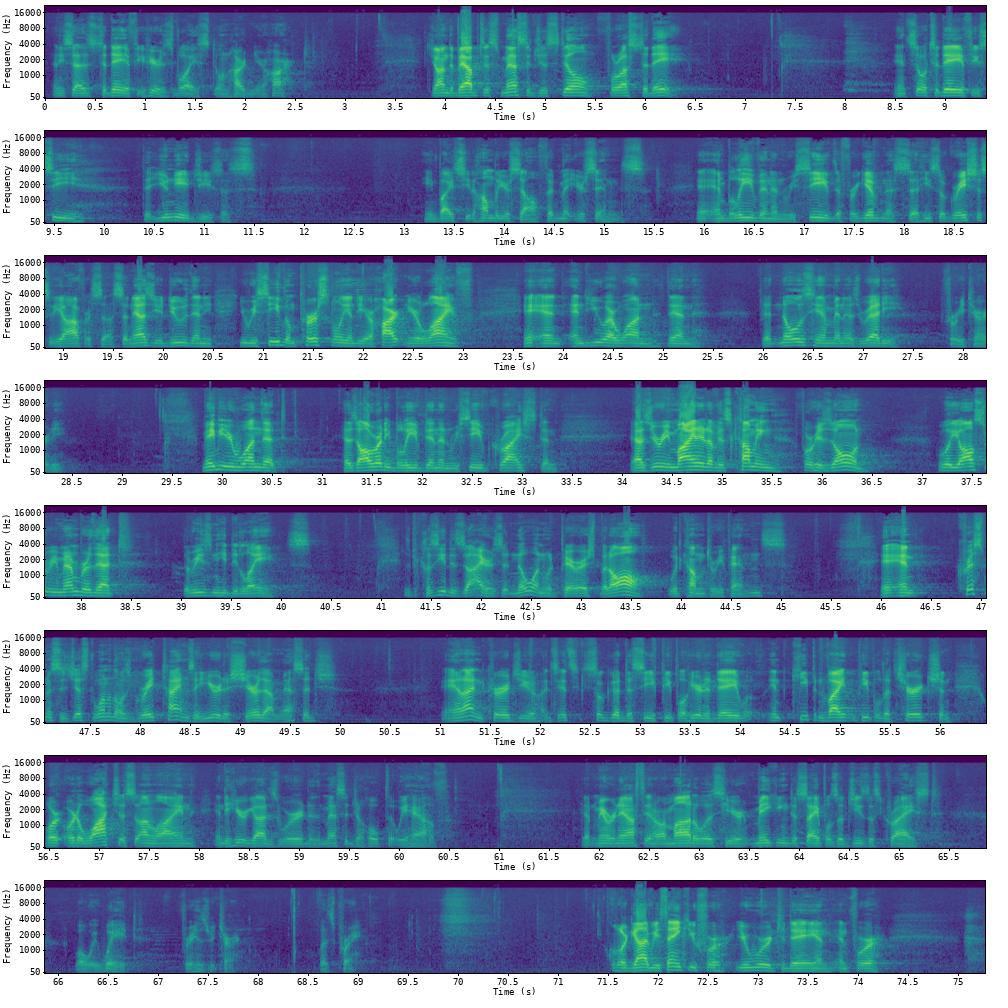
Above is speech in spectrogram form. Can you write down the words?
And He says, Today, if you hear His voice, don't harden your heart. John the Baptist's message is still for us today. And so today, if you see that you need Jesus, He invites you to humble yourself, admit your sins, and believe in and receive the forgiveness that He so graciously offers us. And as you do, then you receive Him personally into your heart and your life, and, and you are one then that knows Him and is ready for eternity. Maybe you're one that has already believed in and received Christ, and as you're reminded of His coming for His own, will you also remember that the reason He delays is because He desires that no one would perish, but all would come to repentance. And Christmas is just one of those great times a year to share that message. And I encourage you, it's, it's so good to see people here today. Keep inviting people to church and, or, or to watch us online and to hear God's word and the message of hope that we have. At Maranatha, our motto is here making disciples of Jesus Christ while we wait for his return. Let's pray. Lord God, we thank you for your word today and, and for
